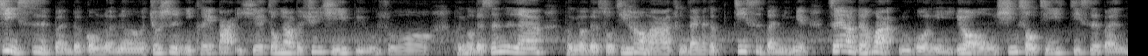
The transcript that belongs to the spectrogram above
记事本的功能呢，就是你可以把一些重要的讯息，比如说朋友的生日啊、朋友的手机号码，存在那个记事本里面。这样的话，如果你用新手机，记事本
